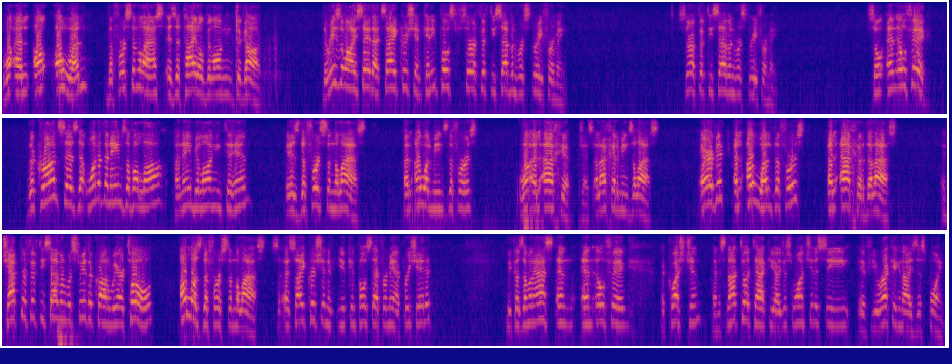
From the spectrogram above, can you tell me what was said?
wa al-awwal, the first and the last, is a title belonging to God. The reason why I say that, Sai Christian, can you post Surah 57 verse 3 for me? Surah 57 verse 3 for me. So, and Ilfig, the Quran says that one of the names of Allah, a name belonging to Him, is the first and the last. Al-awwal means the first. Wa al-akhir. Al-akhir means the last. Arabic, al-awwal, the first. Al-akhir, the last. In chapter 57, verse 3 of the Quran, we are told Allah's the first and the last. So, uh, Sai Christian, if you can post that for me, I appreciate it. Because I'm going to ask an, an Ilfig a question, and it's not to attack you, I just want you to see if you recognize this point.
